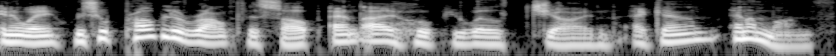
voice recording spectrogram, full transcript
Anyway, we should probably round this up, and I hope you will join again in a month.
